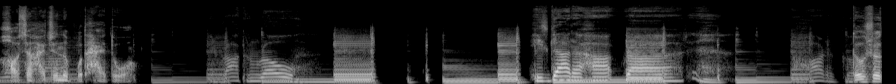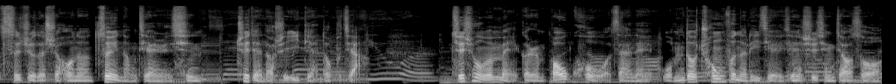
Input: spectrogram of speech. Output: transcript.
好像还真的不太多。都说辞职的时候呢，最能见人心，这点倒是一点都不假。其实我们每个人，包括我在内，我们都充分的理解一件事情，叫做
